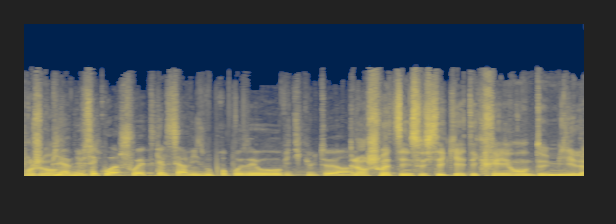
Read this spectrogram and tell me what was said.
Bonjour. Bienvenue. C'est quoi Chouette? Quel service vous proposez aux viticulteurs? Alors Chouette, c'est une société qui a été créée en 2000,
